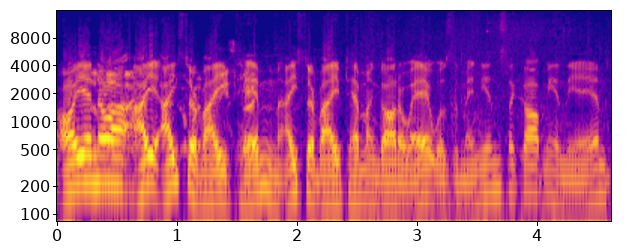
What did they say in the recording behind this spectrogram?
Oh yeah, And no, I, I I, I survived him. I survived him and got away. It was the minions that got me in the end.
